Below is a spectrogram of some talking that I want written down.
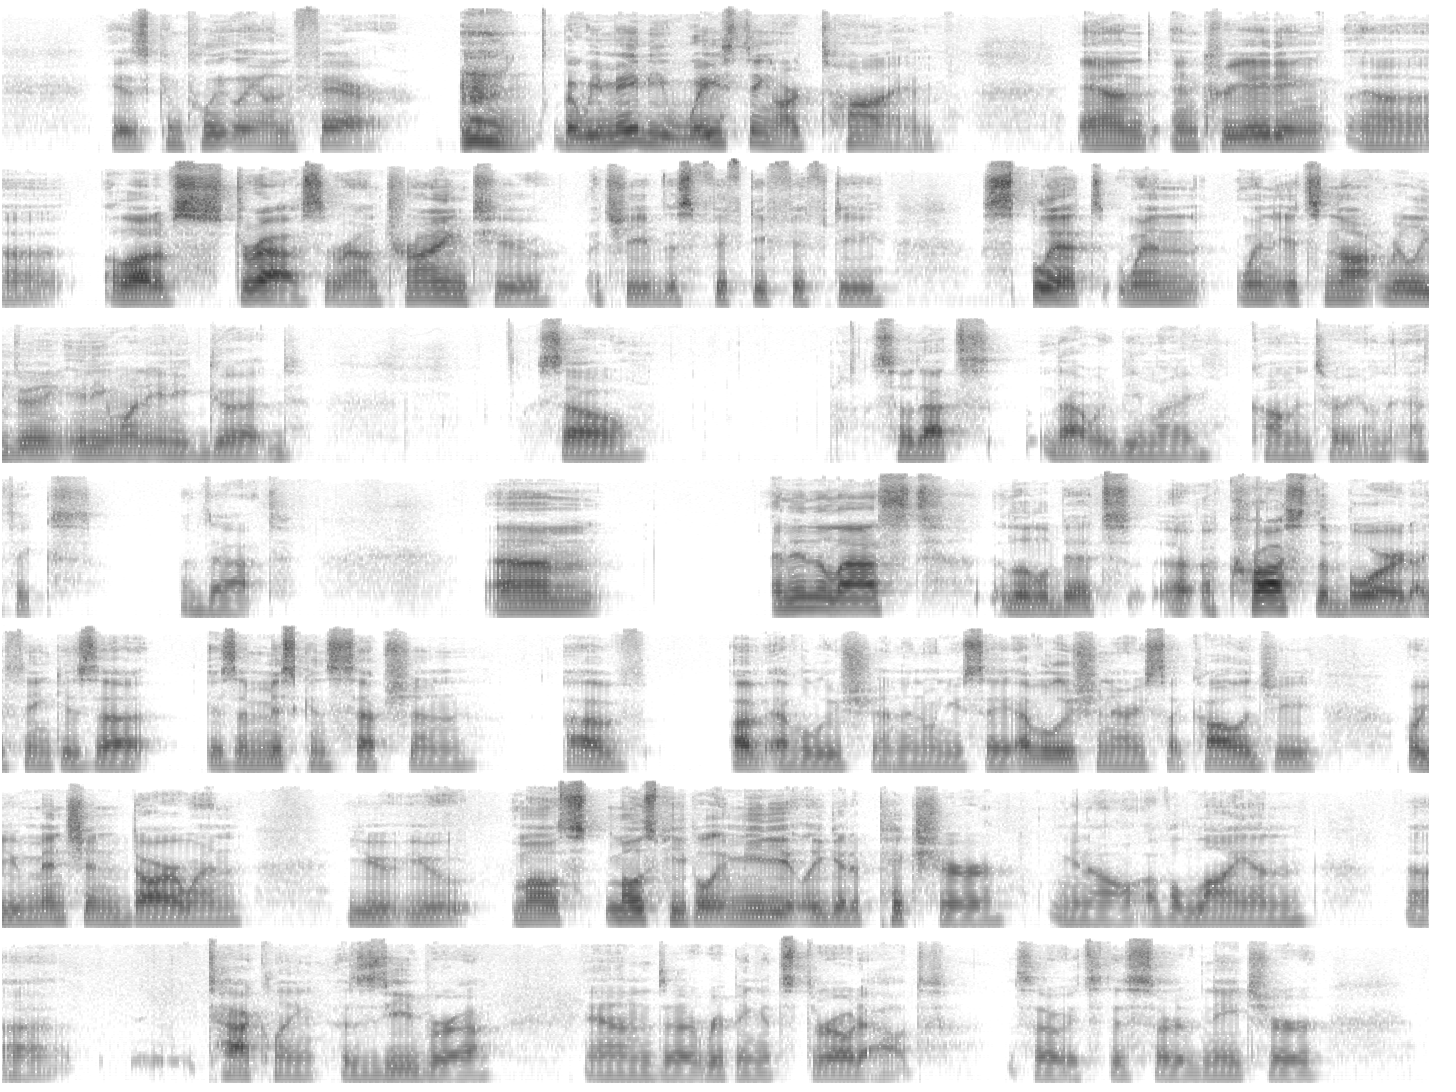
is completely unfair. but we may be wasting our time and, and creating uh, a lot of stress around trying to achieve this 50 50 split when, when it's not really doing anyone any good. So, so that's, that would be my commentary on the ethics of that. Um, and in the last little bit, uh, across the board, I think is a, is a misconception of, of evolution. And when you say evolutionary psychology or you mention Darwin, you, you, most, most people immediately get a picture, you know, of a lion uh, tackling a zebra and uh, ripping its throat out. So it's this sort of nature,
